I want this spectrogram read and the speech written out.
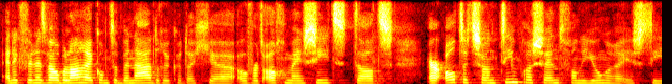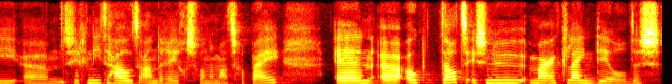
En ik vind het wel belangrijk om te benadrukken dat je over het algemeen ziet dat er altijd zo'n 10% van de jongeren is die um, zich niet houdt aan de regels van de maatschappij. En ook dat is nu maar een klein deel. Dus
